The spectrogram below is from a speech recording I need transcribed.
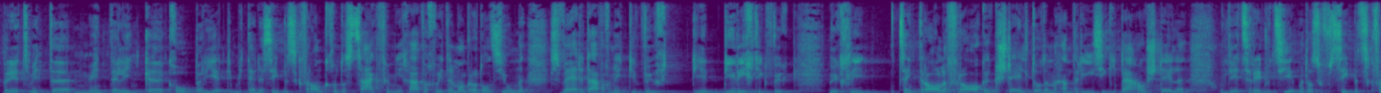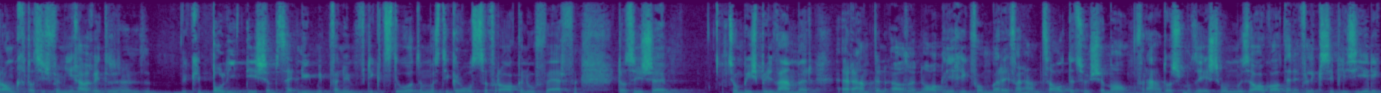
aber jetzt mit, äh, mit der Linken kooperiert, mit diesen 70 Franken. Und das zeigt für mich einfach wieder mal, gerade als Junge, es werden einfach nicht die, die, die richtig wirklich zentralen Fragen gestellt, oder? Wir haben riesige Baustellen und jetzt reduziert man das auf 70 Franken. Das ist für mich einfach wieder äh, wirklich politisch und das hat nichts mit vernünftig zu tun, oder? Man muss die grossen Fragen aufwerfen. Das ist äh, zum Beispiel, wenn man eine, Renten, also eine Angleichung vom Referenzalter zwischen Mann und Frau, das ist das Erste, was man muss angehen muss, eine Flexibilisierung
